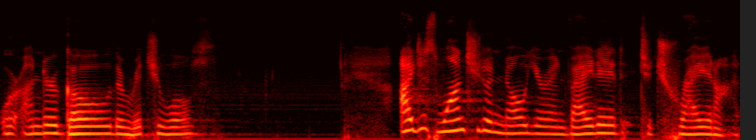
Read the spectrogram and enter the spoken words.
or undergo the rituals. I just want you to know you're invited to try it on,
